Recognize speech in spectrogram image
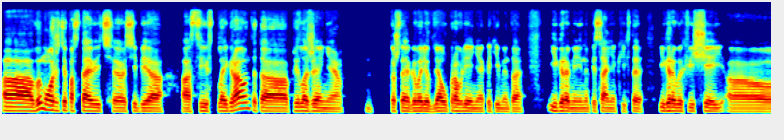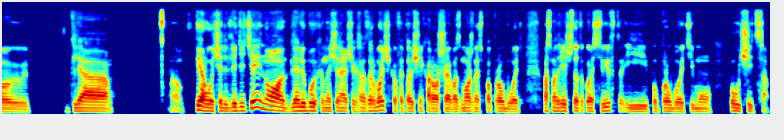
Вы можете поставить э, себе Swift Playground. Это приложение, то, что я говорил, для управления какими-то играми и написания каких-то игровых вещей для в первую очередь для детей, но для любых начинающих разработчиков это очень хорошая возможность попробовать, посмотреть, что такое Swift и попробовать ему поучиться.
